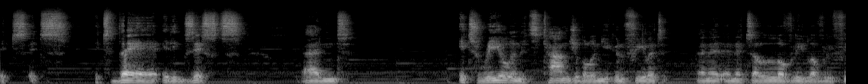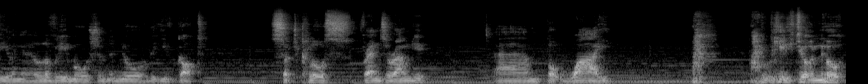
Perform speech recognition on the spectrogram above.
It's it's it's there. It exists, and it's real and it's tangible and you can feel it and, it, and it's a lovely, lovely feeling and a lovely emotion to know that you've got such close friends around you. Um, but why? I really don't know.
